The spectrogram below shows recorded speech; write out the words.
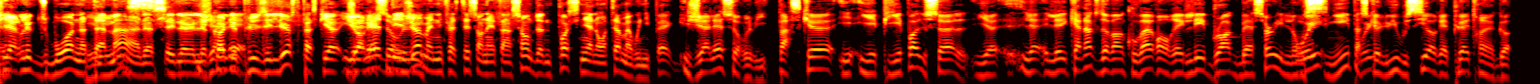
Pierre-Luc Dubois, notamment, c'est le, cas le plus illustre parce qu'il aurait déjà manifesté son intention de ne pas signer à long terme à Winnipeg. J'allais sur lui parce que il, il, est pas le seul. les Canucks de Vancouver ont réglé Brock Besser, ils l'ont signé parce que lui aussi aurait pu être un gars.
